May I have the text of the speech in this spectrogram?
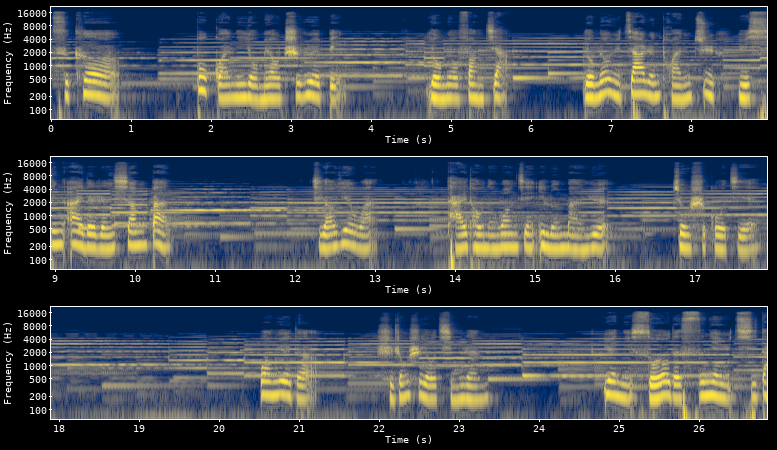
此刻，不管你有没有吃月饼，有没有放假。有没有与家人团聚，与心爱的人相伴？只要夜晚抬头能望见一轮满月，就是过节。望月的始终是有情人。愿你所有的思念与期待，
